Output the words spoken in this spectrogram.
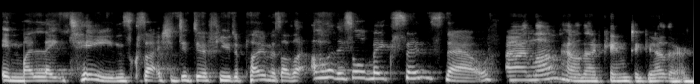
in my late teens, because I actually did do a few diplomas, I was like, oh, this all makes sense now. I love how that came together.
